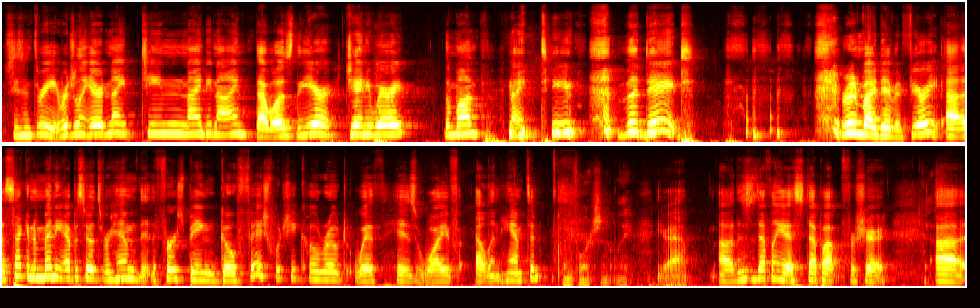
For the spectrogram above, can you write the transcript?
season 3. Originally aired 1999. That was the year. January, the month, 19, the date. Written by David Fury. Uh, second of many episodes for him. The first being Go Fish, which he co wrote with his wife, Elin Hampton. Unfortunately, Yeah, uh, this is definitely a step up for sure. Uh,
